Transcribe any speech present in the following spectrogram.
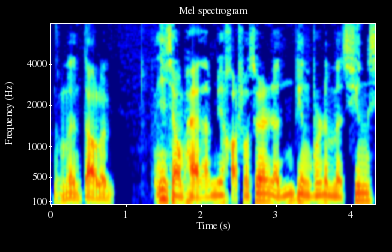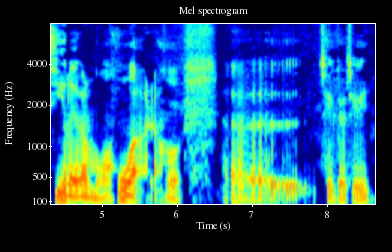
那么到了印象派，咱们也好说，虽然人并不是那么清晰了，有点模糊啊。然后，呃，这个这个。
